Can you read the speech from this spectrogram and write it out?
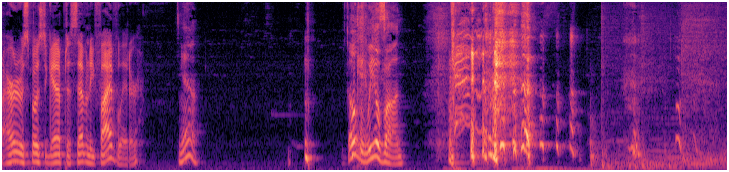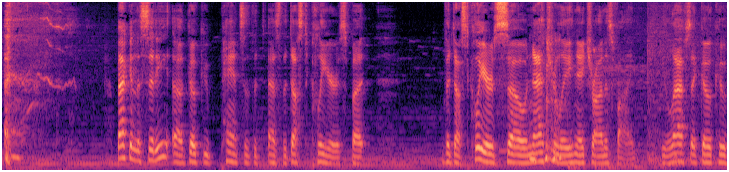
I heard it was supposed to get up to 75 later. Yeah. Oh, the wheel's on. Back in the city, uh, Goku pants as the, as the dust clears, but the dust clears, so naturally Natron is fine. He laughs at Goku.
